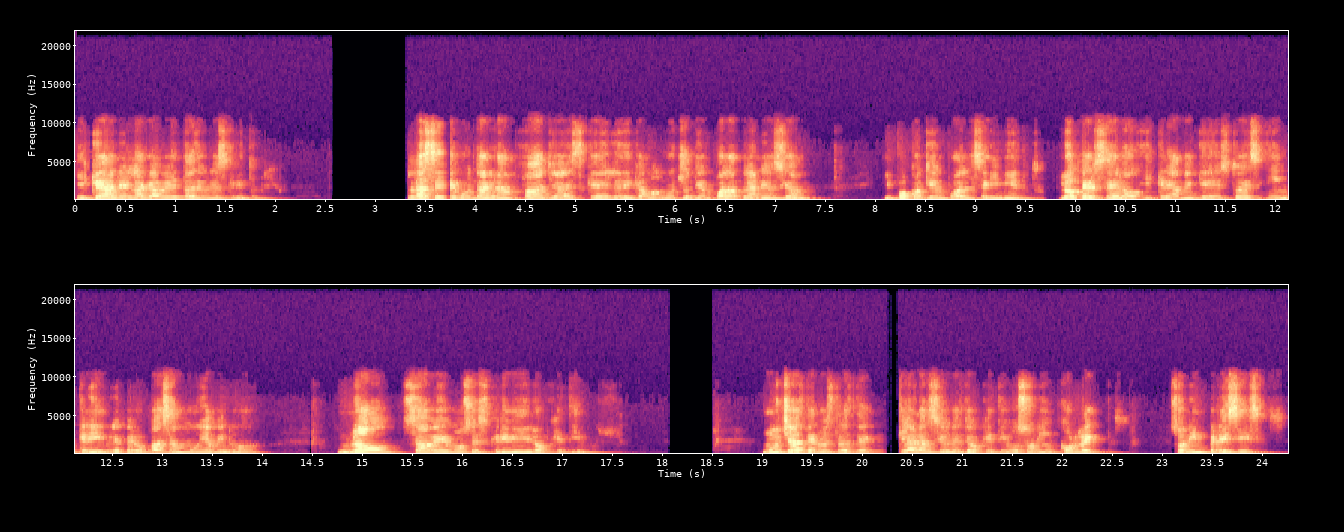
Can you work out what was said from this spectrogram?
y quedan en la gaveta de un escritorio. La segunda gran falla es que dedicamos mucho tiempo a la planeación y poco tiempo al seguimiento. Lo tercero, y créame que esto es increíble, pero pasa muy a menudo, no sabemos escribir objetivos. Muchas de nuestras declaraciones de objetivos son incorrectas, son imprecisas,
